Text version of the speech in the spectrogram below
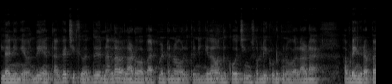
இல்லை நீங்கள் வந்து என் தங்கச்சிக்கு வந்து நல்லா விளாடுவா பேட்மிண்டன் அவளுக்கு நீங்கள் தான் வந்து கோச்சிங் சொல்லி கொடுக்கணும் விளாட அப்படிங்கிறப்ப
